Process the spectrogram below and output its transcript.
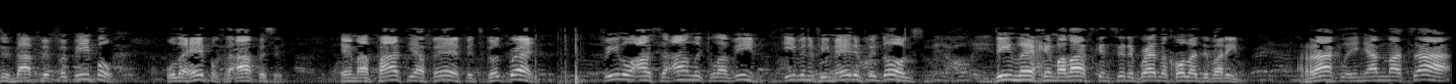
is not fit for people. Ulehepach, the opposite. Im apat yafeh, if it's good bread. Even if he made it for dogs, din lechem alat considered bread lechol devarim. Rak le'inyan matzah,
